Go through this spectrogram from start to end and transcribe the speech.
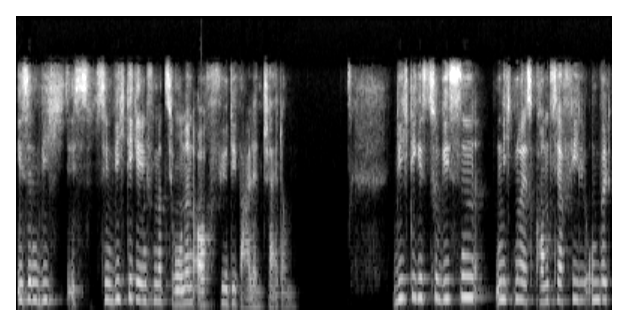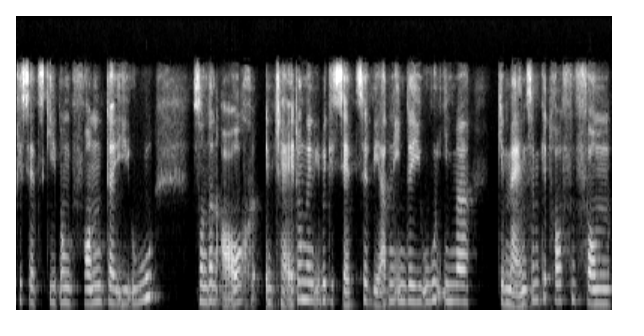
ist ein, ist, sind wichtige Informationen auch für die Wahlentscheidung. Wichtig ist zu wissen, nicht nur es kommt sehr viel Umweltgesetzgebung von der EU, sondern auch Entscheidungen über Gesetze werden in der EU immer gemeinsam getroffen vom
